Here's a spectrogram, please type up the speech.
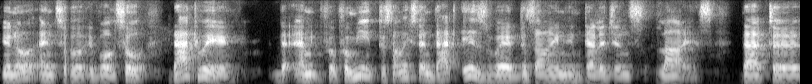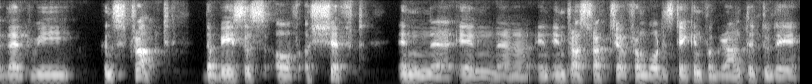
you know, and so evolve. So that way, I mean, for, for me, to some extent, that is where design intelligence lies, that, uh, that we construct the basis of a shift in, uh, in, uh, in infrastructure from what is taken for granted today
